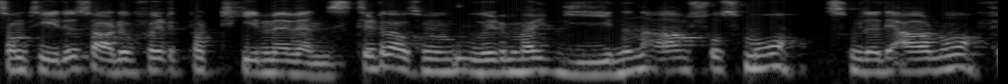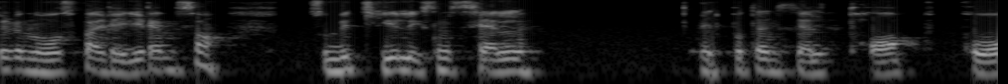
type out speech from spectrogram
samtidig så er det jo for et parti med Venstre, da, hvor marginene er så små som det de er nå, for å nå sperregrensa, så betyr liksom selv et potensielt tap på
